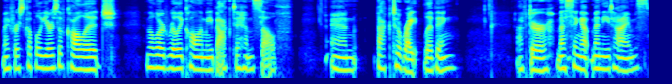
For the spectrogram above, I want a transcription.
my first couple of years of college, and the Lord really calling me back to Himself and back to right living after messing up many times.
